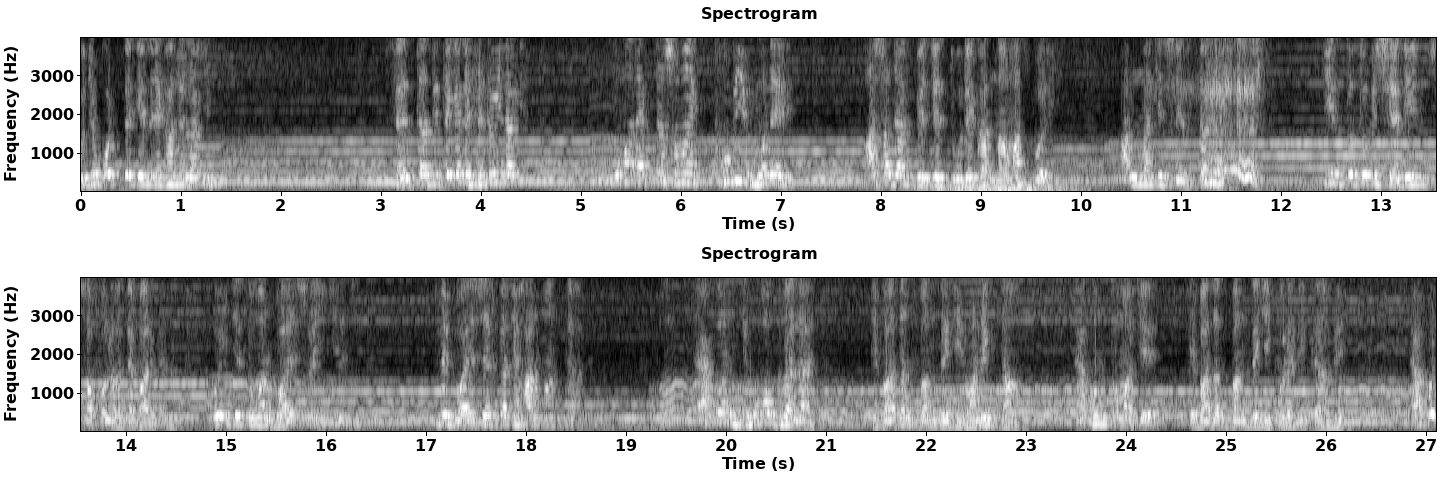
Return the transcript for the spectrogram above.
উজু করতে গেলে এখানে লাগে। সেজদা দিতে গেলে হেঁটুই লাগে। তোমার একটা সময় খুবই মনে আশা জাগবে যে দূরেকার নামাজ পড়ি, আল্লাহকে সেজদা। কিন্তু তুমি সেদিন সফল হতে পারবে না। ওই যে তোমার বয়স হয়ে গিয়েছে, তুমি বয়সের কাছে হার মানতে হবে। এখন যুবক বেলায় এবাদত বান্দেগির অনেক দাম। এখন তোমাকে এবাদত বান্দেগি করে নিতে হবে। এখন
